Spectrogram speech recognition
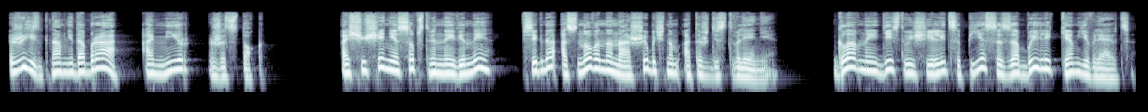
Жизнь к нам не добра, а мир жесток. Ощущение собственной вины всегда основано на ошибочном отождествлении главные действующие лица пьесы забыли, кем являются.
